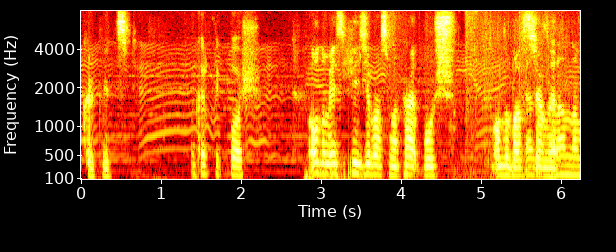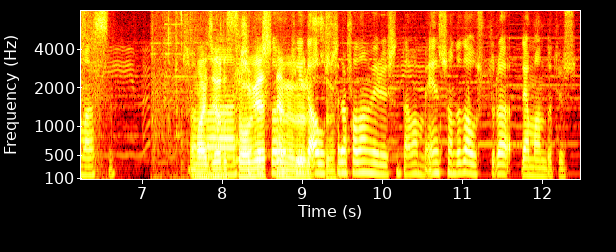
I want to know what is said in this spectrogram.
40 bit. 40 bit boş. Oğlum SPC basmak ha, boş. Onu Sen, basacağım sen ben. anlamazsın. Sonra Sovyet'le mi Çekoslovakya'yı da bölüştü? Avusturya falan veriyorsun tamam mı? En sonunda da Avusturya demand atıyorsun.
